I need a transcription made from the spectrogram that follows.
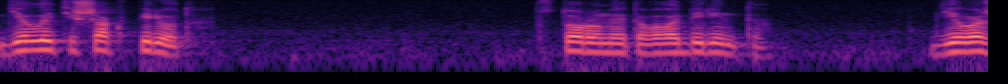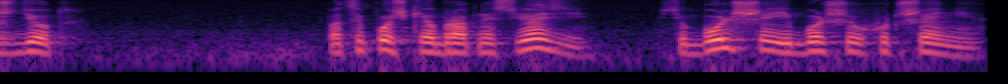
делаете шаг вперед – в сторону этого лабиринта, где вас ждет по цепочке обратной связи все большее и большее ухудшение.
